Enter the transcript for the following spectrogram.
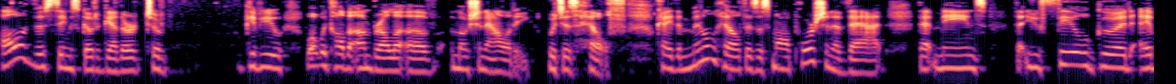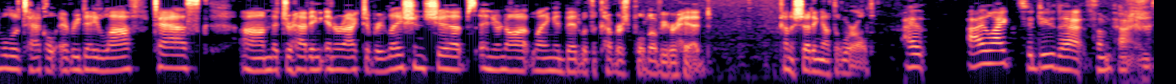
All of those things go together to give you what we call the umbrella of emotionality, which is health. Okay, the mental health is a small portion of that. That means that you feel good, able to tackle everyday life tasks, um, that you're having interactive relationships, and you're not laying in bed with the covers pulled over your head, kind of shutting out the world. I I like to do that sometimes. And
